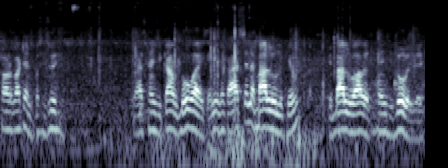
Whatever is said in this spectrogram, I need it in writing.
ખળ વાટે ને પછી જોઈએ. આ સાંજે કામ દોવાય કે નહીં? આ છે ને બાલુનું કેવું કે બાલુ આવે તો સાંજે દોવાઈ જાય.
